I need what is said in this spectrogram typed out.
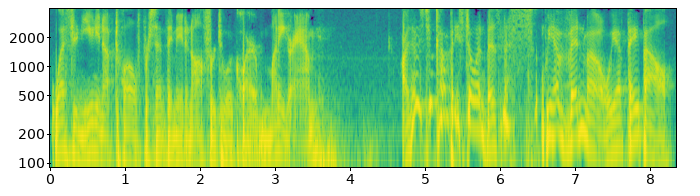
Western Union up 12%. They made an offer to acquire MoneyGram. Are those two companies still in business? We have Venmo, we have PayPal.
